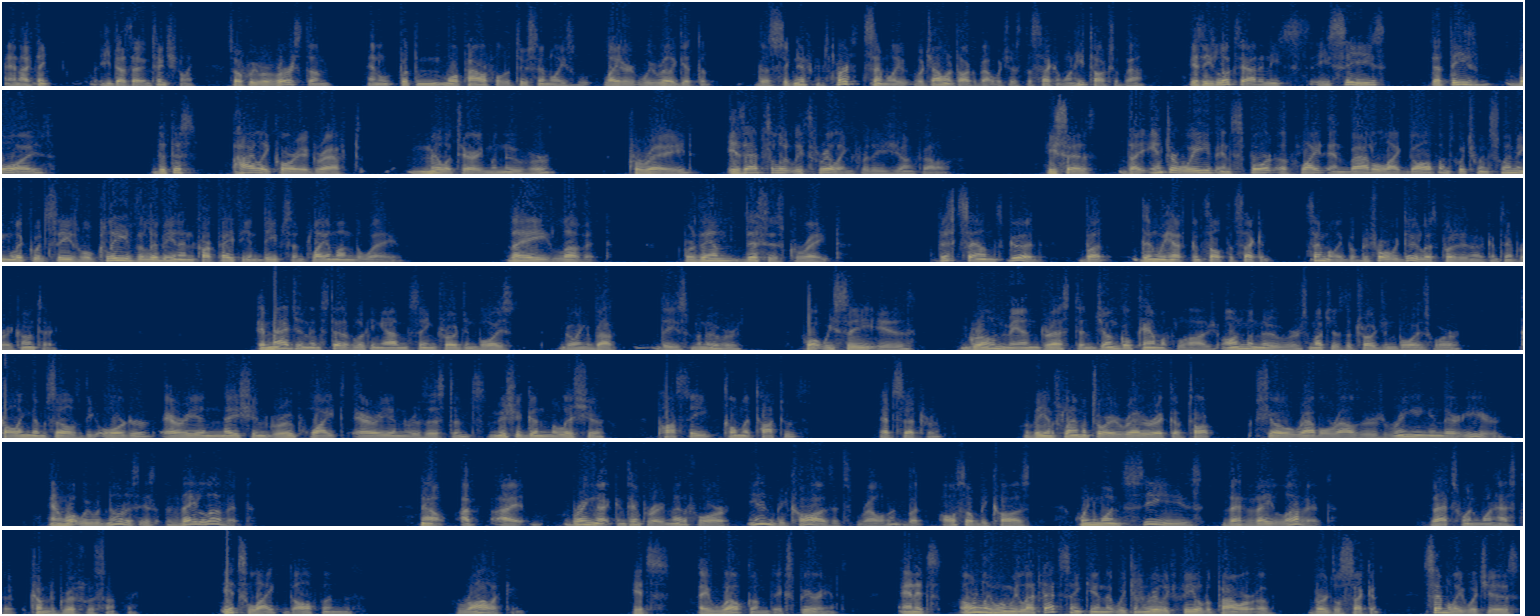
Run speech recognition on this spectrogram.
And I think he does that intentionally. So if we reverse them and put the more powerful the two similes later, we really get the, the significance. First simile, which I want to talk about, which is the second one he talks about, is he looks out and he, he sees that these boys, that this highly choreographed military maneuver, parade, is absolutely thrilling for these young fellows. He says, they interweave in sport of flight and battle like dolphins, which when swimming liquid seas will cleave the Libyan and Carpathian deeps and play among the waves. They love it. For them, this is great. This sounds good, but then we have to consult the second simile. But before we do, let's put it in a contemporary context. Imagine instead of looking out and seeing Trojan boys going about these maneuvers, what we see is grown men dressed in jungle camouflage on maneuvers, much as the Trojan boys were, calling themselves the Order, Aryan Nation Group, White Aryan Resistance, Michigan Militia, Posse Comitatus, etc. The inflammatory rhetoric of talk show rabble rousers ringing in their ears. And what we would notice is they love it. Now, I, I bring that contemporary metaphor in because it's relevant, but also because when one sees that they love it, that's when one has to come to grips with something. It's like dolphins rollicking. It's a welcomed experience. And it's only when we let that sink in that we can really feel the power of Virgil's second simile, which is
